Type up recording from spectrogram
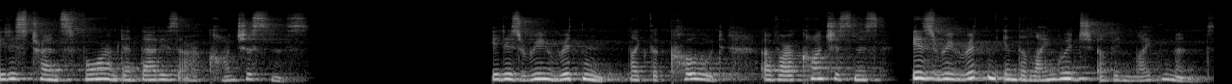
It is transformed, and that is our consciousness. It is rewritten like the code of our consciousness is rewritten in the language of enlightenment.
